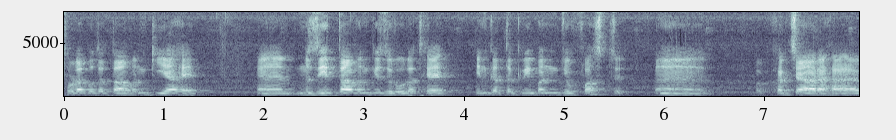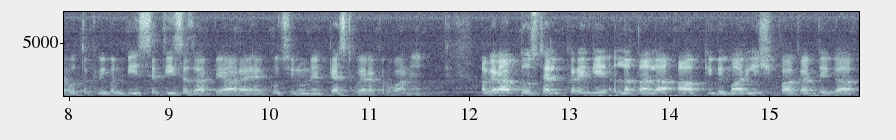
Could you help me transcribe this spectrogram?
تھوڑا بہت تعاون کیا ہے۔ مزید تعاون کی ضرورت ہے۔ ان کا تقریباً جو فرسٹ خرچہ آ رہا ہے، وہ تقریباً بیس سے تیس ہزار روپیہ آ رہا ہے۔ کچھ انہوں نے ٹیسٹ وغیرہ کروانے ہیں۔ اگر آپ دوست ہیلپ کریں گے، اللہ تعالیٰ آپ کی بیماریاں شفا کر دے گا،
